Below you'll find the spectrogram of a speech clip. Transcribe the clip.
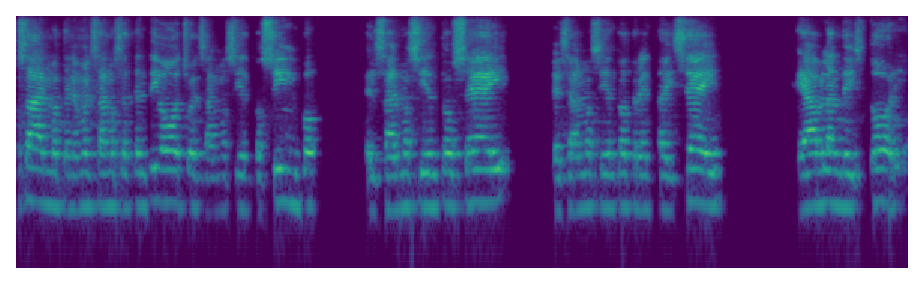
salmos tenemos el Salmo 78, el Salmo 105, el Salmo 106, el Salmo 136, que hablan de historia.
